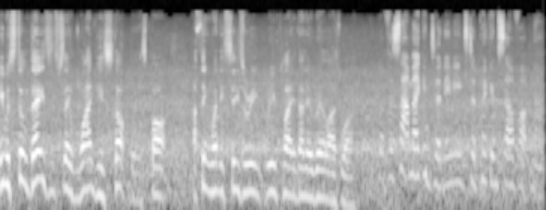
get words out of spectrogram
he was still dazed to say, why have you stopped this? But I think when he sees the re- replay, then he'll realise why. But for Sam Eggington, he needs to pick himself up now.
